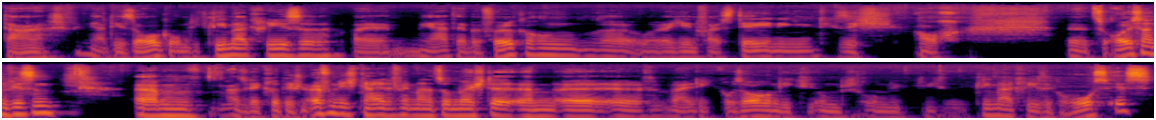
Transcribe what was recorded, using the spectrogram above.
da ja die Sorge um die Klimakrise bei Mehrheit der Bevölkerung äh, oder jedenfalls derjenigen, die sich auch äh, zu äußern wissen, ähm, also der kritischen Öffentlichkeit, wenn man so möchte, ähm, äh, äh weil die Sorge um die, um, um die Klimakrise groß ist,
